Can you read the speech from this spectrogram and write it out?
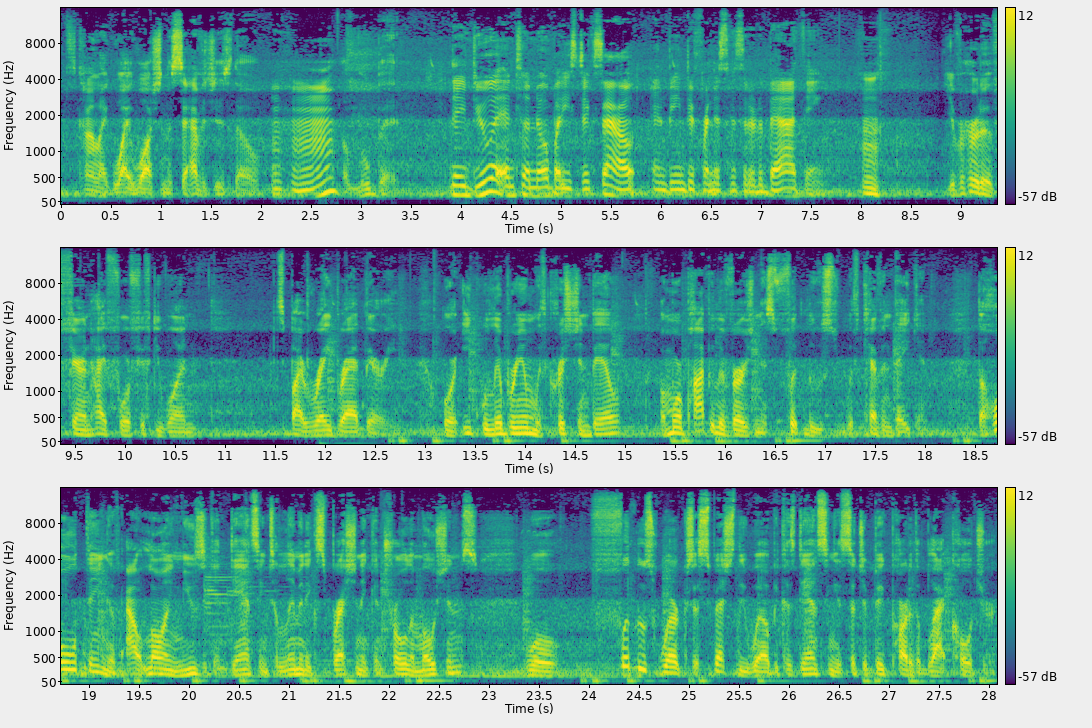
it's kind of like whitewashing the savages, though. Mm-hmm. A little bit. They do it until nobody sticks out, and being different is considered a bad thing. Hmm. You ever heard of Fahrenheit 451? It's by Ray Bradbury. Or Equilibrium with Christian Bale. A more popular version is Footloose with Kevin Bacon. The whole thing of outlawing music and dancing to limit expression and control emotions, well, Footloose works especially well because dancing is such a big part of the black culture,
